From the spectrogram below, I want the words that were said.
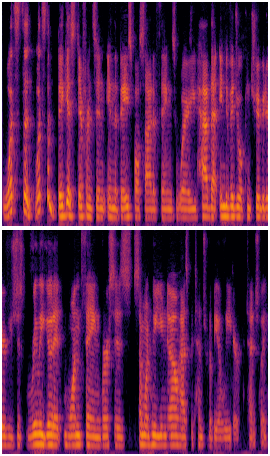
What's the what's the biggest difference in in the baseball side of things where you have that individual contributor who's just really good at one thing versus someone who you know has potential to be a leader potentially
